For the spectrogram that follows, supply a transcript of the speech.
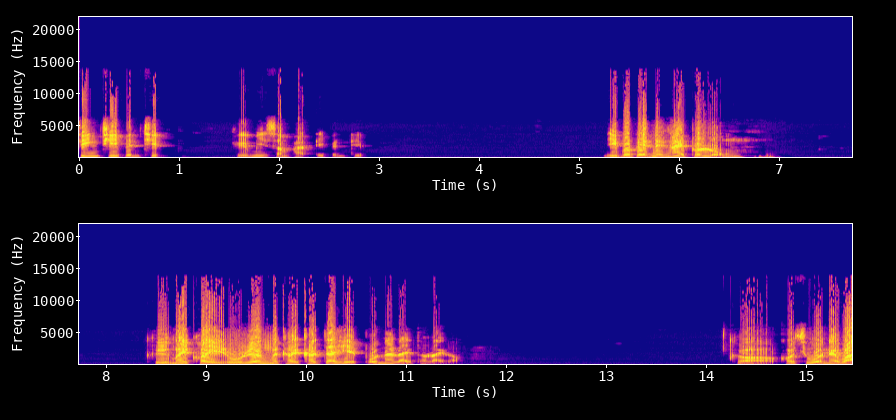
สิ่งที่เป็นทิพย์คือมีสัมผัสที่เป็นทิพย์ อีกประเภทหนึ่งให้พระหลง คือไม่ค่อยรู้เรื่องไม่ค่อยเข้าใจเหตุผลอะไรเท่าไหร่หรอก ก็เขาชวนให้ว่า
